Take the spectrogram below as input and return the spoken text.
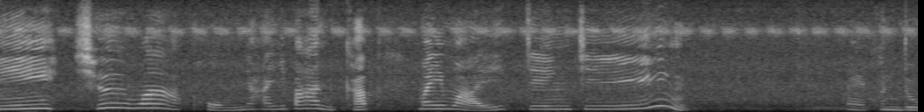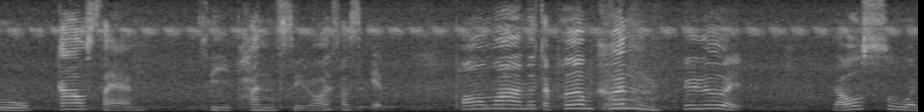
นี้ชื่อว่าผมย้ายบ้านครับ ไม่ไหวจริงๆแต่คนดู 9,4431 เพราะว่าน่าจะเพิ่มขึ้นเรื่อยๆ แล้วส่วน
